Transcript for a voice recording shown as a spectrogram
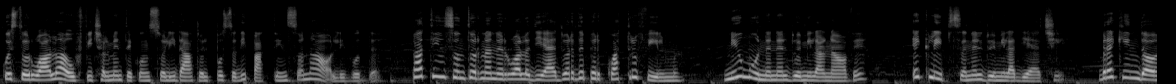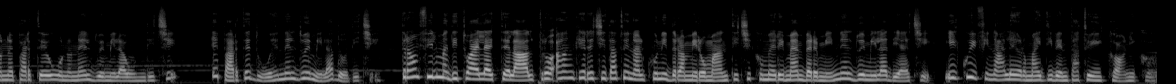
Questo ruolo ha ufficialmente consolidato il posto di Pattinson a Hollywood. Pattinson torna nel ruolo di Edward per quattro film. New Moon nel 2009, Eclipse nel 2010, Breaking Dawn parte 1 nel 2011 e parte 2 nel 2012. Tra un film di Twilight e l'altro ha anche recitato in alcuni drammi romantici come Remember Me nel 2010, il cui finale è ormai diventato iconico.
